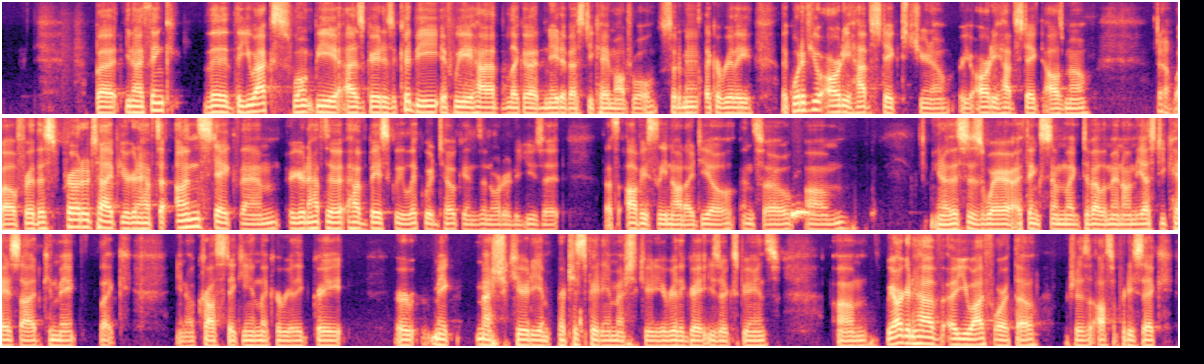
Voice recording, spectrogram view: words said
but you know i think the the ux won't be as great as it could be if we had like a native sdk module. So to make like a really like what if you already have staked juno or you already have staked osmo? Yeah. well for this prototype you're going to have to unstake them or you're going to have to have basically liquid tokens in order to use it that's obviously not ideal. And so um you know this is where i think some like development on the sdk side can make like you know cross staking like a really great or make mesh security and participating in mesh security a really great user experience. Um, we are going to have a ui for it though which is also pretty sick.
